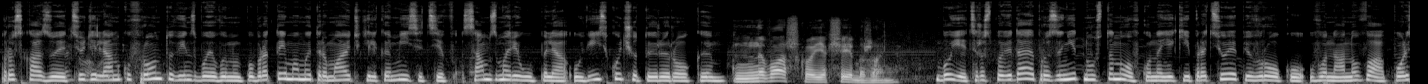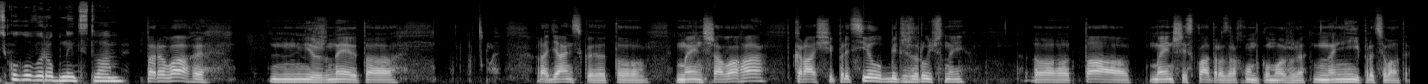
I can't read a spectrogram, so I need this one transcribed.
Розказує, цю ділянку фронту він з бойовими побратимами тримають кілька місяців. Сам з Маріуполя у війську чотири роки. Не важко, якщо є бажання. Боєць розповідає про зенітну установку, на якій працює півроку. Вона нова польського виробництва. Переваги між нею та радянською то менша вага, кращий приціл, більш зручний, е, та менший склад розрахунку може на ній працювати.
